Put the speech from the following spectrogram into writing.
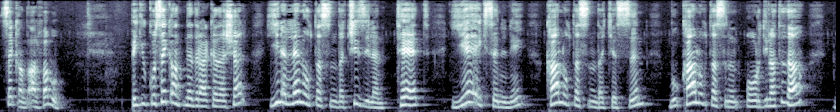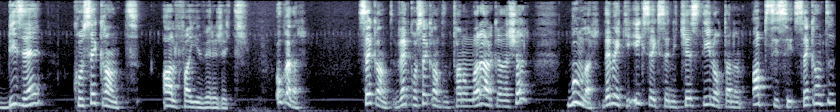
Sekant alfa bu. Peki kosekant nedir arkadaşlar? Yine L noktasında çizilen teğet y eksenini K noktasında kessin. Bu K noktasının ordinatı da bize kosekant alfayı verecektir. O kadar. Sekant ve kosekantın tanımları arkadaşlar bunlar. Demek ki x eksenini kestiği noktanın apsisi sekantı,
